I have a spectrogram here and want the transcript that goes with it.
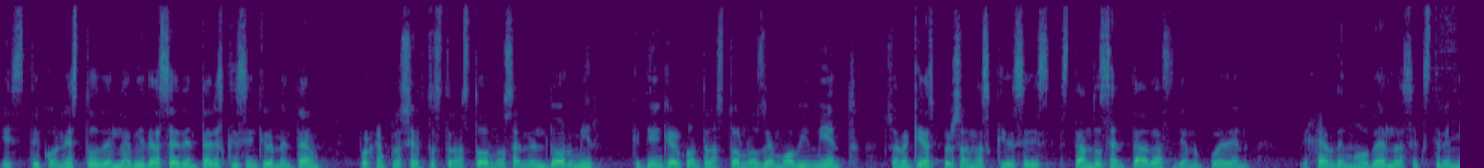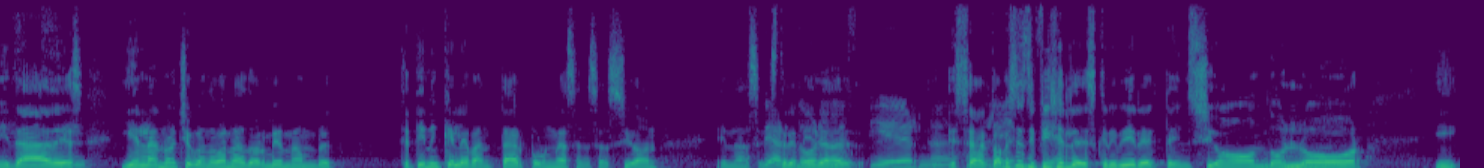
este, con esto de la vida sedentaria, es que se incrementaron por ejemplo, ciertos trastornos en el dormir que tienen que ver con trastornos de movimiento. Son aquellas personas que se, estando sentadas ya no pueden dejar de mover las extremidades y en la noche cuando van a dormir, no, hombre, se tienen que levantar por una sensación en las extremidades. En las piernas. Exacto, a veces es difícil de describir, ¿eh? tensión, dolor y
